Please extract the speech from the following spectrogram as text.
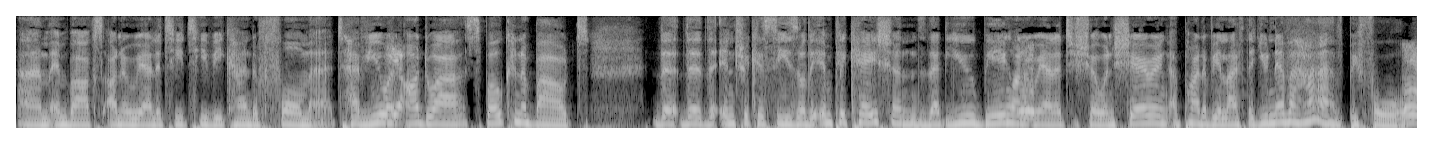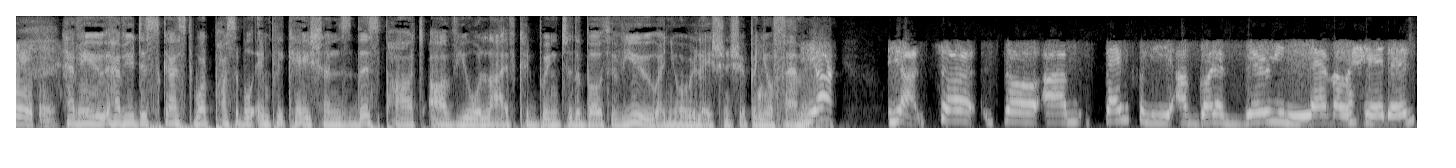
um, embarks on a reality TV kind of format. Have you and Yeah. Odwa spoken about the, the, the intricacies or the implications that you being on a reality show and sharing a part of your life that you never have before? Have you have you discussed what possible implications this part of your life could bring to the both of you and your relationship and your family? Yeah. Yeah, so so um, thankfully I've got a very level-headed,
